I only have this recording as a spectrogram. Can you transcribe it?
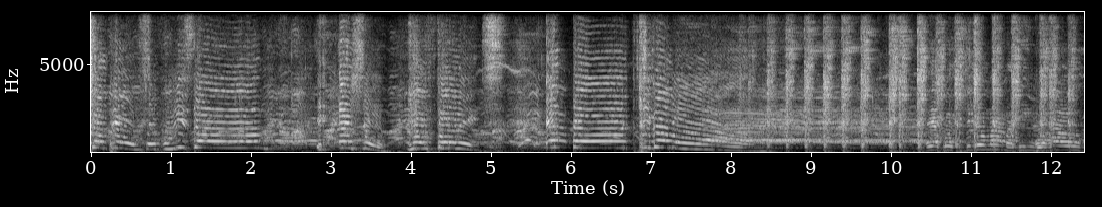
champions of Wisdom International Youth mama mama ding wow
